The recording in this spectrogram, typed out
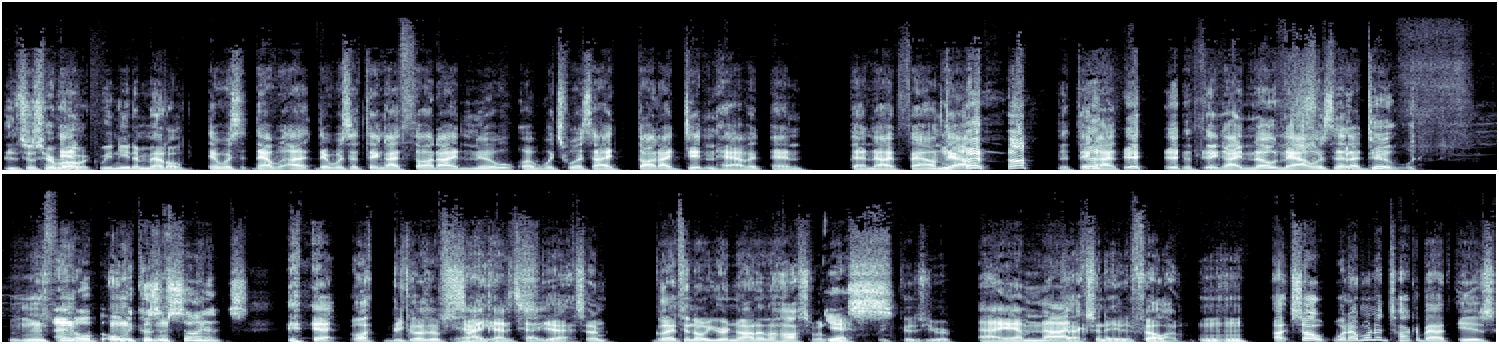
This is heroic. we need a medal. there was that uh, there was a thing I thought I knew, uh, which was I thought I didn't have it, and then I found out. the thing I the thing I know now is that I do. and all, all because of science. Yeah, Well, because of Yeah, I gotta tell you. Yes. I'm glad to know you're not in the hospital. Yes. Because you're I am a not. vaccinated fellow. hmm Uh, so, what I want to talk about is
